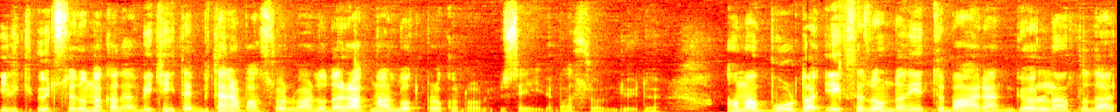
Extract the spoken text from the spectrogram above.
ilk 3 sezona kadar Viking'de bir tane başrol vardı. O da Ragnar Lothbrok'un rolü şeyiydi, başrolüydü. Ama burada ilk sezondan itibaren Görlandlılar,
